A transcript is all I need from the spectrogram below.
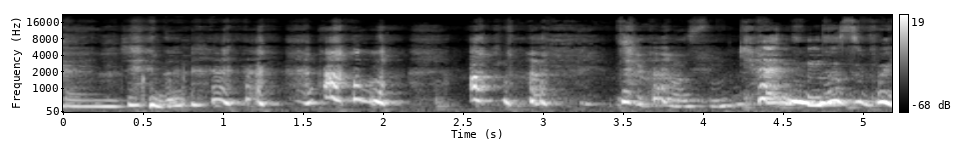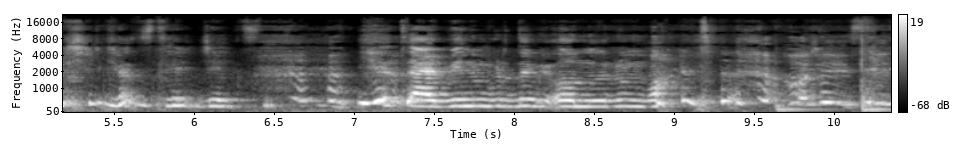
Bence de. Çıkmasın. Kendini nasıl fakir göstereceksin? Yeter benim burada bir onurum vardı. Orayı sil.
